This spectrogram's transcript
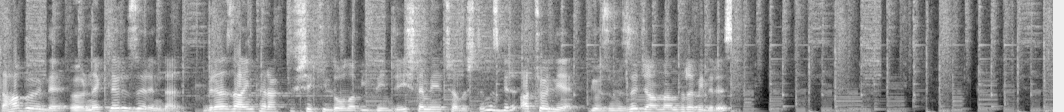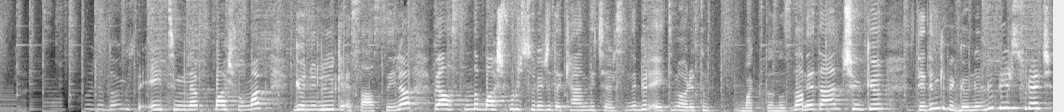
daha böyle örnekler üzerinden biraz daha interaktif şekilde olabildiğince işlemeye çalıştığımız bir atölye gözümüzde canlandırabiliriz. Eğitimine başvurmak gönüllülük esasıyla ve aslında başvuru süreci de kendi içerisinde bir eğitim öğretim baktığınızda. Neden? Çünkü dediğim gibi gönüllü bir süreç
